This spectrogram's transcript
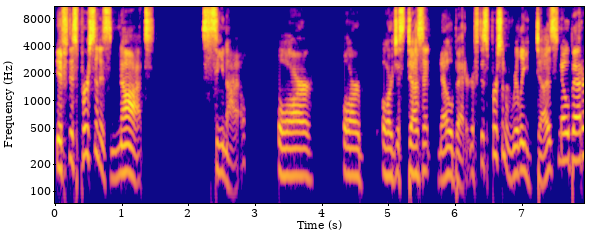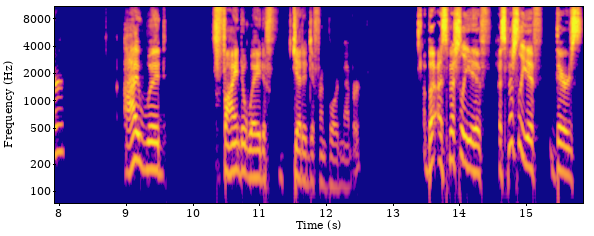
If this person is not senile or or or just doesn't know better, if this person really does know better, I would find a way to f- get a different board member but especially if especially if there's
